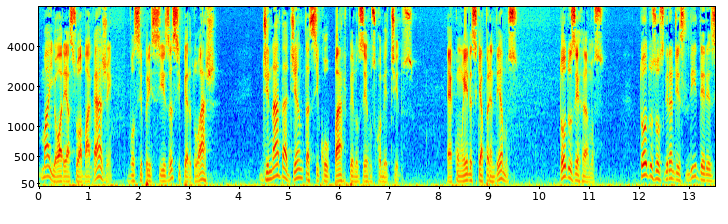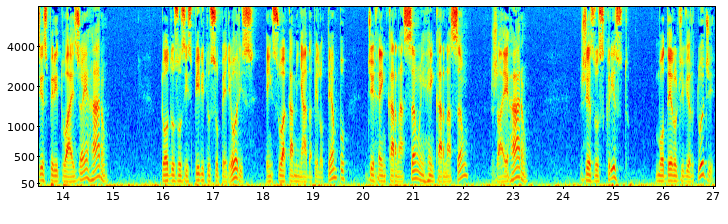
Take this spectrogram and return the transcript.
maior é a sua bagagem. Você precisa se perdoar. De nada adianta se culpar pelos erros cometidos. É com eles que aprendemos. Todos erramos. Todos os grandes líderes espirituais já erraram. Todos os espíritos superiores, em sua caminhada pelo tempo, de reencarnação em reencarnação, já erraram. Jesus Cristo, modelo de virtude,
